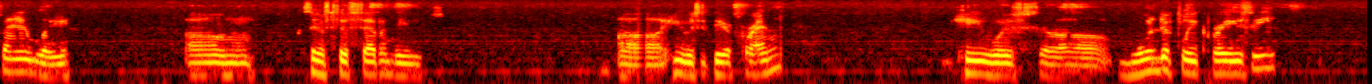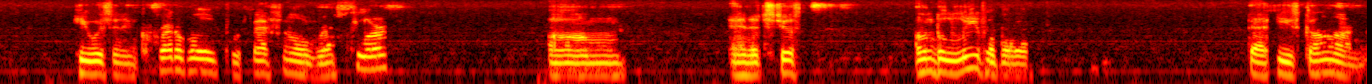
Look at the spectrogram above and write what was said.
family um, since the 70s. Uh, he was a dear friend. He was uh, wonderfully crazy. He was an incredible professional wrestler. Um, and it's just unbelievable that he's gone.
